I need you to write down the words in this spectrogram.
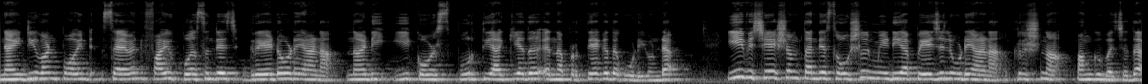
Ninety one point seven five percentage ഗ്രേഡോടെയാണ് നടി ഈ കോഴ്സ് പൂർത്തിയാക്കിയത് എന്ന പ്രത്യേകത കൂടിയുണ്ട്. ഈ വിശേഷം തന്റെ സോഷ്യൽ മീഡിയ പേജിലൂടെയാണ് കൃഷ്ണ പങ്കുവച്ചത്.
